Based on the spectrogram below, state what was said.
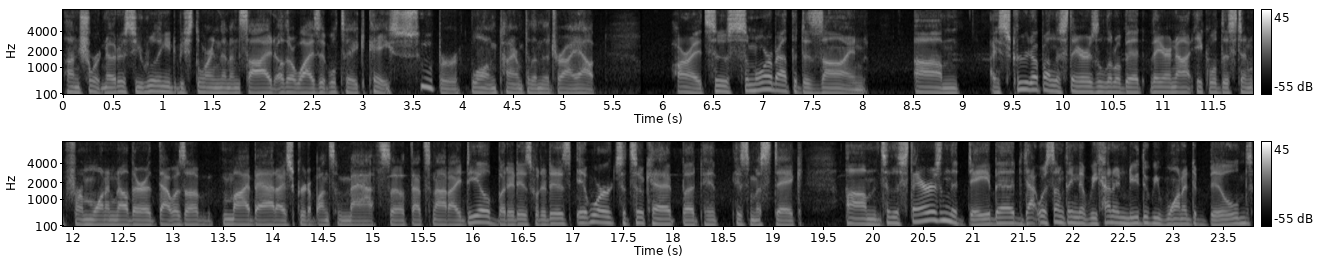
on short notice, you really need to be storing them inside. Otherwise, it will take a super long time for them to dry out. All right, so some more about the design. Um, I screwed up on the stairs a little bit. They are not equal distant from one another. That was a my bad. I screwed up on some math, so that's not ideal, but it is what it is. It works. It's okay, but it is a mistake. Um, so the stairs and the daybed, that was something that we kind of knew that we wanted to build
